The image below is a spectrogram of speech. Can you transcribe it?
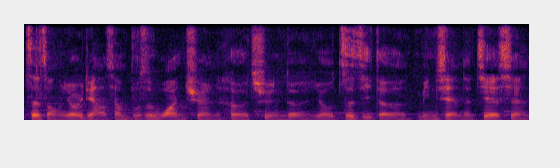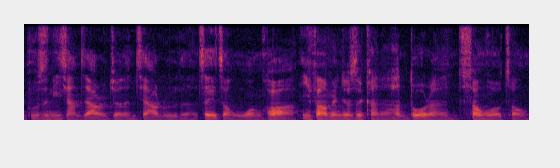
这种有一点好像不是完全合群的，有自己的明显的界限，不是你想加入就能加入的这种文化？一方面就是可能很多人生活中，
